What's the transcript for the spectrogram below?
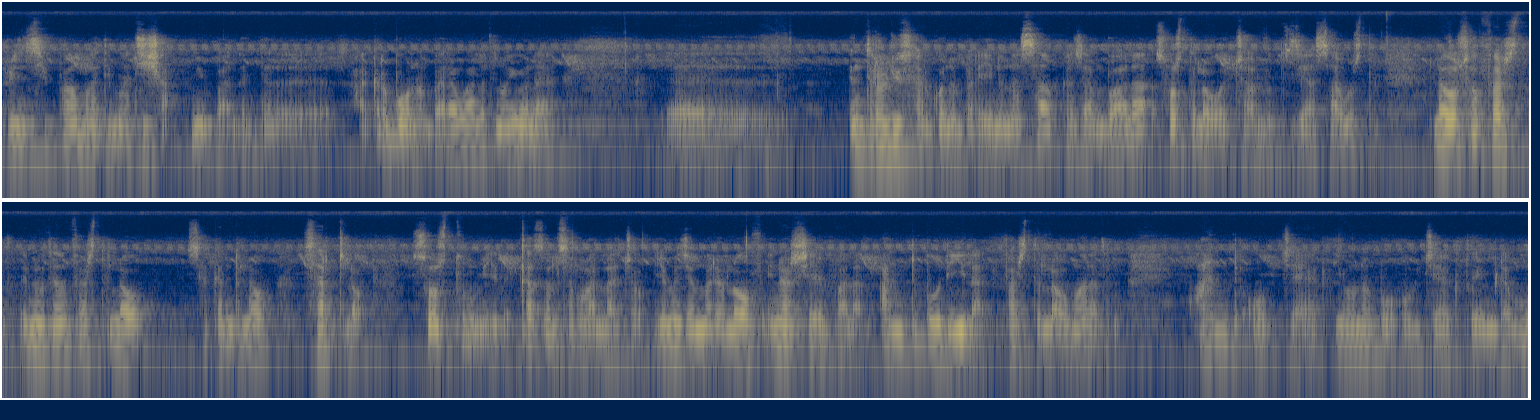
Principia Mathematica የሚባል አቅርቦ ነበረ ማለት ነው። የሆነ introduce አድርጎ ነበር ይህንን ሀሳብ። ከዛም በኋላ ሶስት law ዎች አሉት እዚህ ሀሳብ ውስጥ law so first ኒውተን first law፣ second law፣ third law ሶስቱም ቀጽል ስም አላቸው። የመጀመሪያው law of inertia ይባላል። አንድ body ይላል first law ማለት ነው። አንድ object የሆነ object ወይም ደግሞ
